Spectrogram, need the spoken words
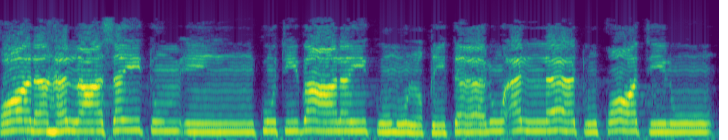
قال هل عسيتم إن كتب عليكم القتال ألا تقاتلوا؟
